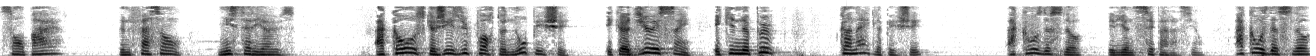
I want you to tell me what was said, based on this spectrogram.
Son Père, d'une façon mystérieuse, à cause que Jésus porte nos péchés et que Dieu est saint et qu'il ne peut connaître le péché, à cause de cela, il y a une séparation. À cause de cela,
